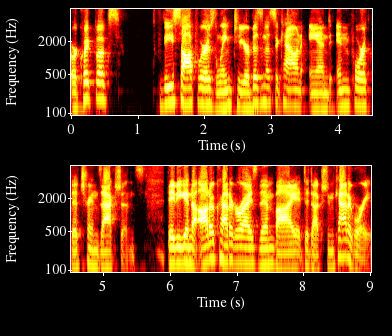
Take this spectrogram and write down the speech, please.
or QuickBooks, these softwares link to your business account and import the transactions. They begin to auto categorize them by deduction category.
